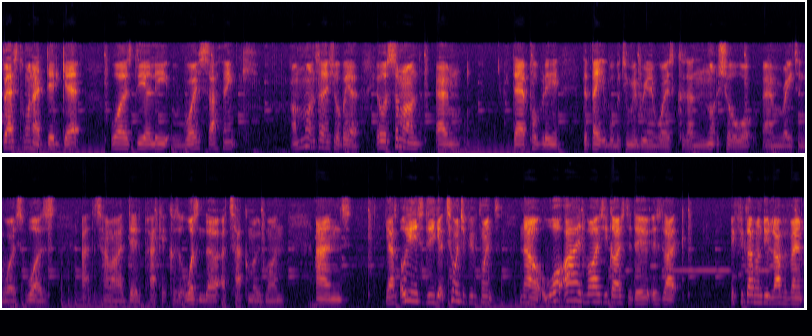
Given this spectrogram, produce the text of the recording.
best one I did get was the elite Reus, I think. I'm not entirely sure, but yeah, it was some around um, there probably debatable between Ribery and Reus because I'm not sure what um, rating Reus was at the time I did pack it because it wasn't the attack mode one. And yes all you need to do you get 250 points. Now what I advise you guys to do is like if you guys want to do live event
